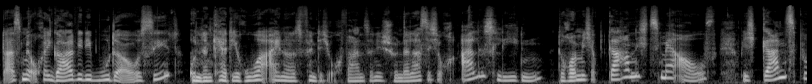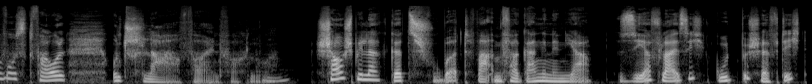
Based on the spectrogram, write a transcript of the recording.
Da ist mir auch egal, wie die Bude aussieht. Und dann kehrt die Ruhe ein und das finde ich auch wahnsinnig schön. Da lasse ich auch alles liegen, da räume ich auch gar nichts mehr auf, bin ich ganz bewusst faul und schlafe einfach nur. Schauspieler Götz Schubert war im vergangenen Jahr sehr fleißig, gut beschäftigt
